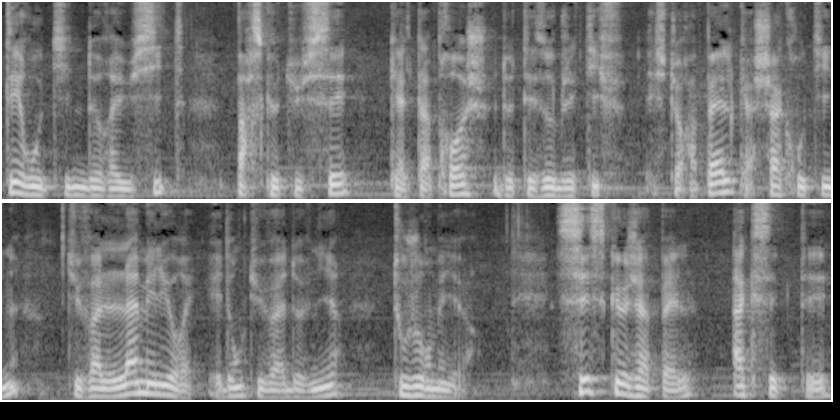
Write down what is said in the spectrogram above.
tes routines de réussite parce que tu sais qu'elle t'approche de tes objectifs. Et je te rappelle qu'à chaque routine, tu vas l'améliorer et donc tu vas devenir toujours meilleur. C'est ce que j'appelle accepter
